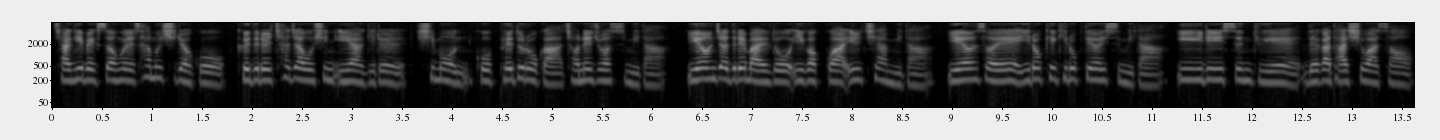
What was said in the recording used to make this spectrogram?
자기 백성을 삼으시려고 그들을 찾아오신 이야기를 시몬 곧 베드로가 전해 주었습니다. 예언자들의 말도 이것과 일치합니다. 예언서에 이렇게 기록되어 있습니다. 이 일이 있은 뒤에 내가 다시 와서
